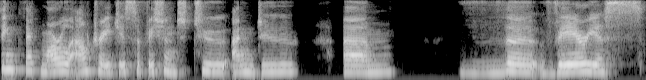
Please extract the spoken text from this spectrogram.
think that moral outrage is sufficient to undo um, the various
